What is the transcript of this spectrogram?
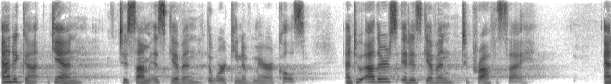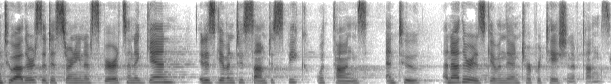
And again, to some is given the working of miracles, and to others it is given to prophesy, and to others the discerning of spirits, and again it is given to some to speak with tongues, and to another is given the interpretation of tongues.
